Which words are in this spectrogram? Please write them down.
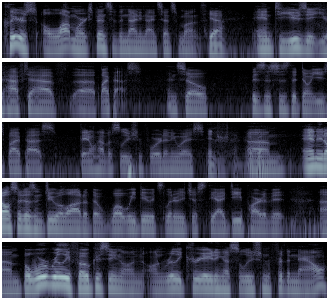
Clear's a lot more expensive than 99 cents a month. Yeah. And to use it, you have to have uh, Bypass. And so businesses that don't use Bypass, they don't have a solution for it anyways. Interesting. Okay. Um, and it also doesn't do a lot of the what we do. It's literally just the ID part of it. Um, but we're really focusing on on really creating a solution for the now,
